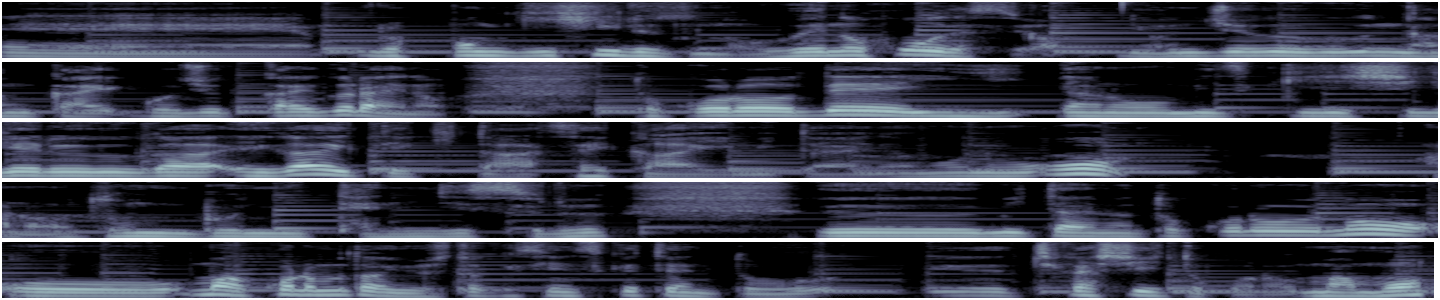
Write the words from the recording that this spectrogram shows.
えー、六本木ヒルズの上の方ですよ。40何回、50回ぐらいのところで、あの、水木しげるが描いてきた世界みたいなものを、あの、存分に展示する、みたいなところの、まあ、これも多分吉武慎介展と近しいところ、まあ、もっ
